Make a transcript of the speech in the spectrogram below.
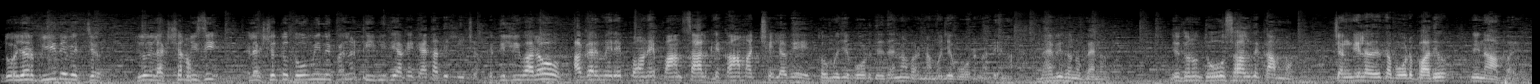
2020 ਦੇ ਵਿੱਚ ਜਦੋਂ ਇਲੈਕਸ਼ਨ ਹੋਈ ਸੀ ਇਲੈਕਸ਼ਨ ਤੋਂ 2 ਮਹੀਨੇ ਪਹਿਲਾਂ ਟੀਵੀ ਤੇ ਆ ਕੇ कहता दिल्ली च कि दिल्ली वालों अगर मेरे पौने पाँच साल के काम अच्छे लगे तो मुझे वोट दे देना वरना मुझे वोट ना देना मैं भी ਤੁਹਾਨੂੰ ਕਹਿਣਾ ਜੇ ਤੁਹਾਨੂੰ 2 ਸਾਲ ਦੇ ਕੰਮ ਚੰਗੇ ਲੱਗਦੇ ਤਾਂ ਵੋਟ ਪਾ ਦਿਓ ਨਹੀਂ ਨਾ ਪਾਇਓ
